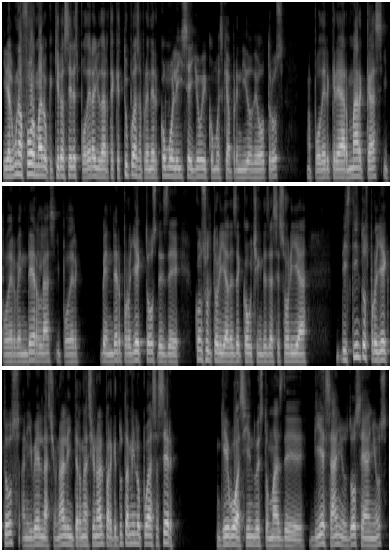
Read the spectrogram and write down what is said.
Y de alguna forma lo que quiero hacer es poder ayudarte a que tú puedas aprender cómo le hice yo y cómo es que he aprendido de otros, a poder crear marcas y poder venderlas y poder vender proyectos desde consultoría, desde coaching, desde asesoría, distintos proyectos a nivel nacional e internacional para que tú también lo puedas hacer. Llevo haciendo esto más de 10 años, 12 años,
